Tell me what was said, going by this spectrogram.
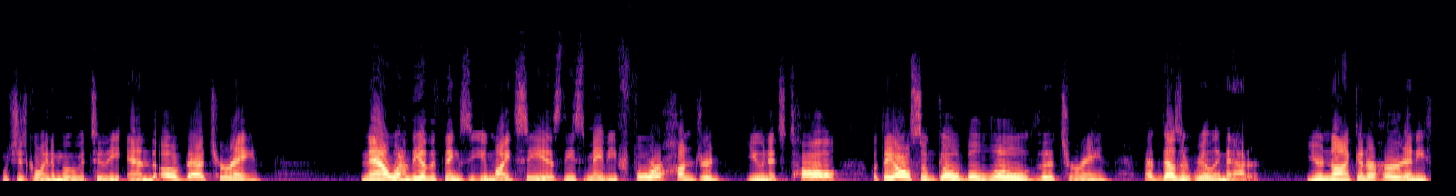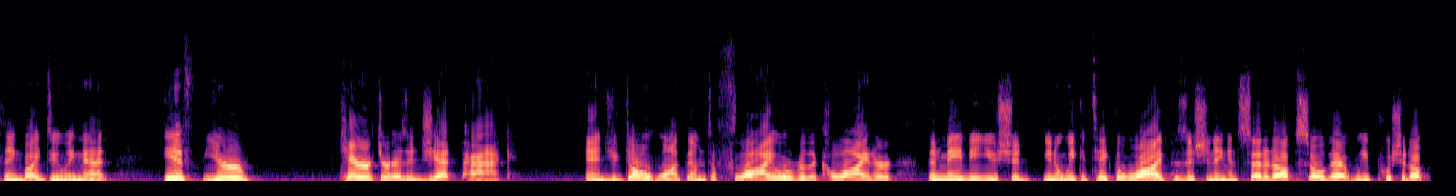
which is going to move it to the end of that terrain. Now, one of the other things that you might see is these may be 400 units tall, but they also go below the terrain. That doesn't really matter. You're not going to hurt anything by doing that. If your character has a jetpack and you don't want them to fly over the collider, then maybe you should, you know, we could take the Y positioning and set it up so that we push it up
